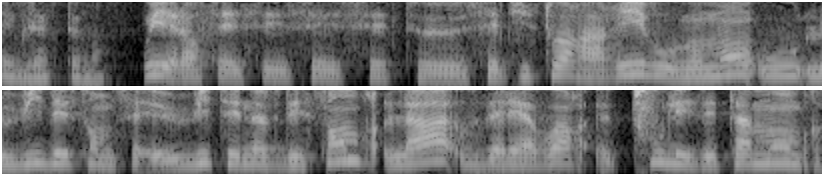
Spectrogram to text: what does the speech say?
exactement? Oui, alors cette, euh, cette, histoire arrive au moment où le 8, décembre, 8 et 9 décembre, là, vous allez avoir euh, tous les États membres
